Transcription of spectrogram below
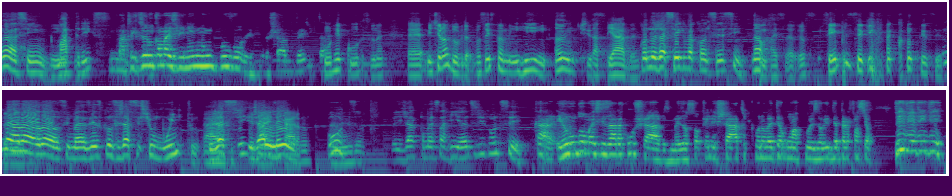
Ah, assim, Sim. Matrix. Matrix eu nunca mais vi, nem não, vou ver. Tá. Um recurso, né? É, me tirou a dúvida. Vocês também riem antes da piada? Quando eu já sei que vai acontecer, sim. Não, mas eu sempre sei o que vai acontecer. tá Não, não, não, assim, mas às vezes quando você já assistiu muito, Ah, eu já assisti sei, eu já mais, leio. cara. Putz, ele já começa a rir antes de acontecer. Cara, eu não dou mais risada com o Chaves, mas eu sou aquele chato que quando vai ter alguma coisa, alguém interpreta e fala assim, ó, vem, vem, vem, vem,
